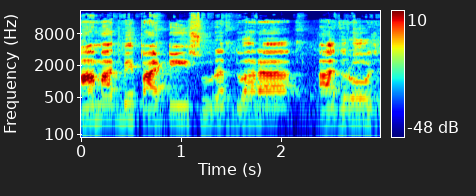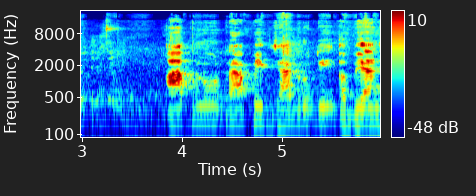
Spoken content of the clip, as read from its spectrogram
આમ આદમી પાર્ટી સુરત દ્વારા આજરોજ આપનું ટ્રાફિક જાગૃતિ અભિયાન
